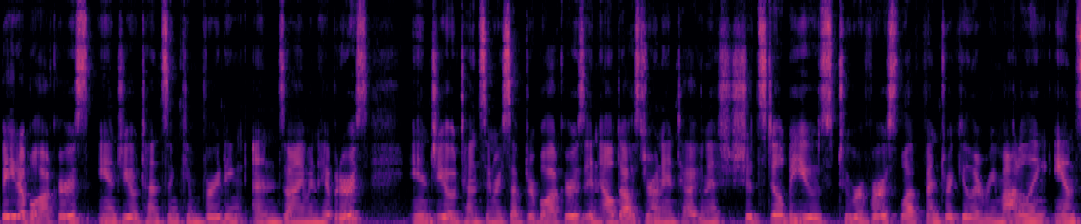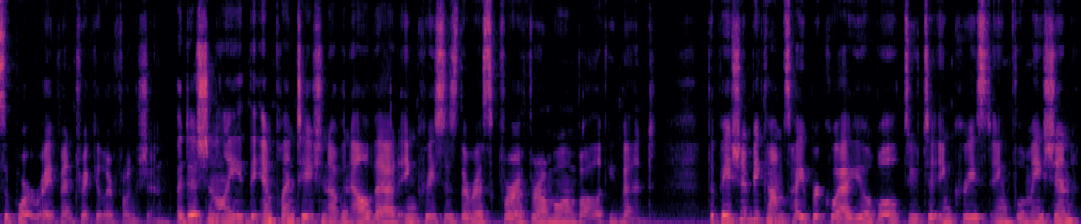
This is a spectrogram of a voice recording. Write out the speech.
Beta blockers, angiotensin converting enzyme inhibitors, angiotensin receptor blockers, and aldosterone antagonists should still be used to reverse left ventricular remodeling and support right ventricular function. Additionally, the implantation of an LVAD increases the risk for a thromboembolic event. The patient becomes hypercoagulable due to increased inflammation,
